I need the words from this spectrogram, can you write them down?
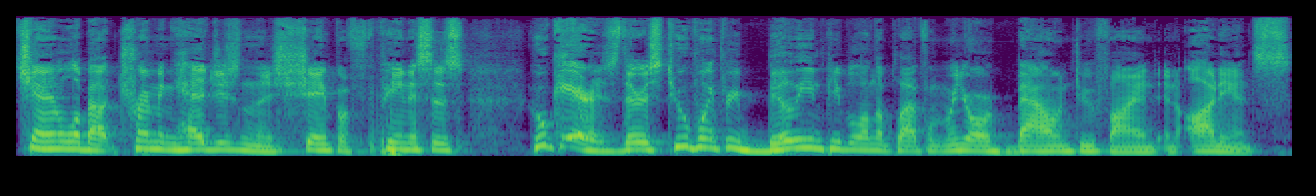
channel about trimming hedges in the shape of penises. Who cares? There's 2.3 billion people on the platform and you're bound to find an audience.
